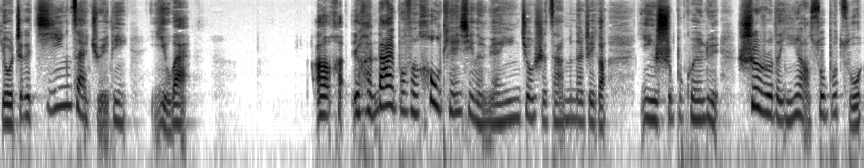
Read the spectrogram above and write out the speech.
有这个基因在决定以外，啊，很很大一部分后天性的原因就是咱们的这个饮食不规律，摄入的营养素不足，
